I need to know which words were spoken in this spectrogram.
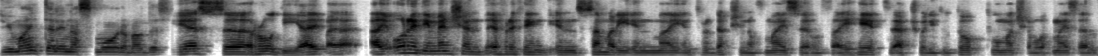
Do you mind telling us more about this? Yes, uh. I uh, I already mentioned everything in summary in my introduction of myself. I hate actually to talk too much about my myself.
